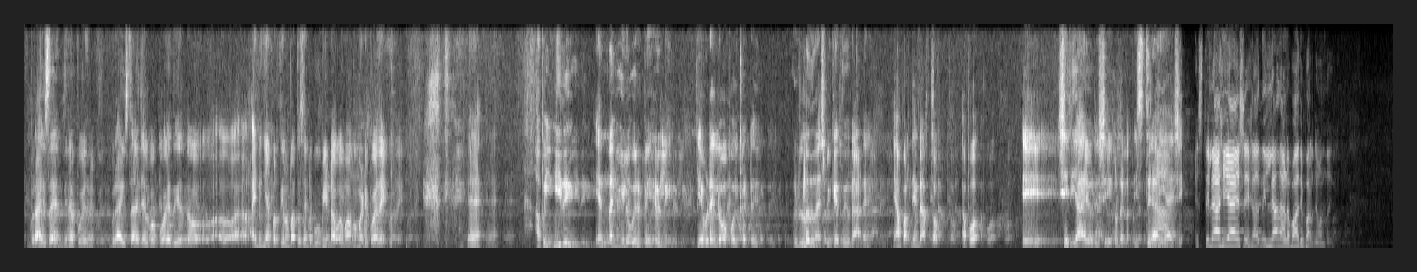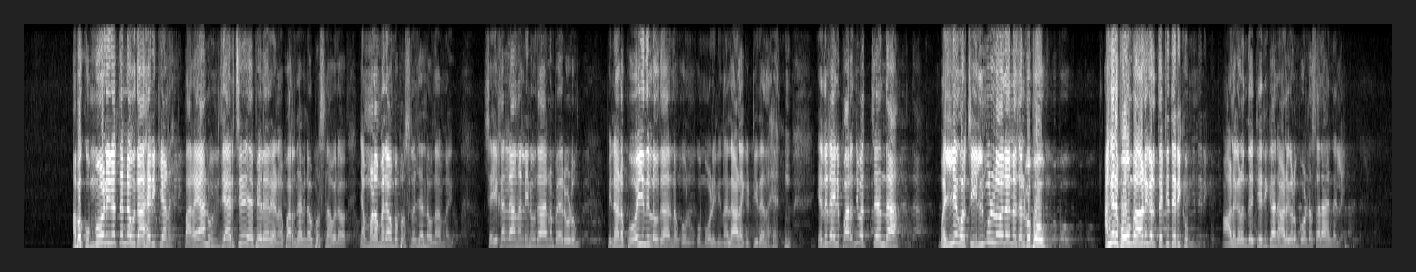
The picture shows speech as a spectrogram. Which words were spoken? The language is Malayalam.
ഇബ്രാഹിം എന്തിനാ പോയത്? ഇബ്രാഹിം ചിലപ്പോ പോയത് എന്തോ അതിന്റെ ഞാൻ പ്രത്യേകം പത്ത് സെന്റ് ഭൂമി ഉണ്ടാവും അത് വാങ്ങാൻ വേണ്ടി പോയതായിരിക്കും. ഏ? അപ്പൊ ഇത് എന്തെങ്കിലും ഒരു പേരിൽ എവിടെല്ലോ പോയിക്കട്ട് ഉള്ളത് നശിപ്പിക്കരുത് എന്നാണ് ഞാൻ പറഞ്ഞതിന്റെ അർത്ഥം. അപ്പോ ഏ ശരിയായ ഒരു ഷെയ്ഖുണ്ടല്ലോ ഇസ്തിലാഹിയായ ഷെയ്ഖ് ഇസ്തിലാഹിയായ ഷെയ്ഖ് അതില്ലാന്നാണ് ആദ്യം പറഞ്ഞു വന്നത്. അപ്പൊ കുമ്മോളിനെ തന്നെ ഉദാഹരിക്കുകയാണ്. പറയാൻ വിചാരിച്ച് എ പി എല്ലാണ് പറഞ്ഞാൽ പിന്നെ പ്രശ്നമാവുമല്ലോ ഞമ്മളമ്മലാവുമ്പോൾ പ്രശ്നം ചെല്ലോ എന്ന് പറഞ്ഞത്. ഷെയ്ഖല്ല എന്നുള്ളതിന് ഉദാഹരണം പേരോടും പിന്നെ അവിടെ പോയി എന്നുള്ള ഉദാഹരണം കുമ്മോളിന്. നല്ല ആളെ കിട്ടിയതായാലും എന്നിട്ട് അതിൽ പറഞ്ഞു വച്ച എന്താ? വലിയ കുറച്ച് ഇൽമുള്ളവരെ തന്നെ ചിലപ്പോൾ പോവും. അങ്ങനെ പോകുമ്പോൾ ആളുകൾ തെറ്റിദ്ധരിക്കും. ആളുകളും തെറ്റിദ്ധരിക്കാൻ ആളുകളും പോകേണ്ട സ്ഥലം തന്നെയല്ലേ?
